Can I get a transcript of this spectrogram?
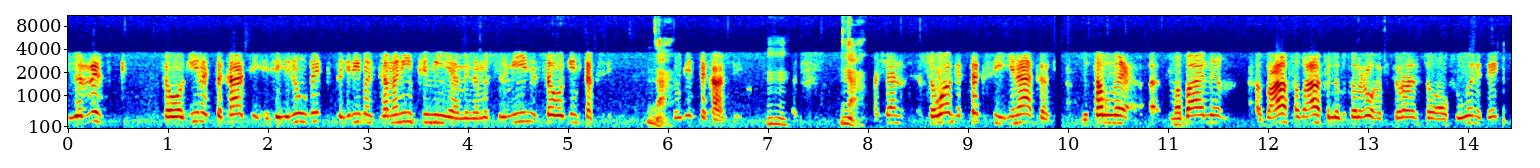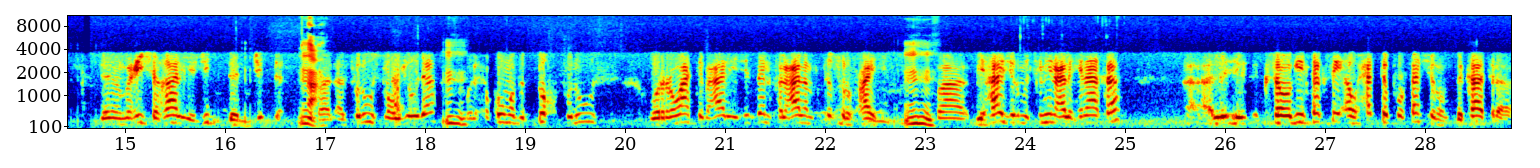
للرزق. سواقين التكاسي في انوفيك تقريبا 80% من المسلمين سواقين تاكسي. نعم. سواقين تكاسي نعم. عشان سواق التاكسي هناك بيطلع مبالغ أضعاف أضعاف اللي بيطلعوها في تورنتو أو في وينيبيك لأن المعيشة غالية جدا جدا. نعم. فالفلوس موجودة. والحكومة بتضخ فلوس والرواتب عالية جدا فالعالم بتصرف عادي. فبيهاجر المسلمين على هناك آه، سواقين تاكسي أو حتى بروفيشنال دكاترة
